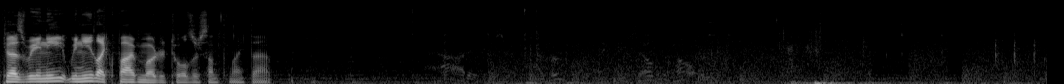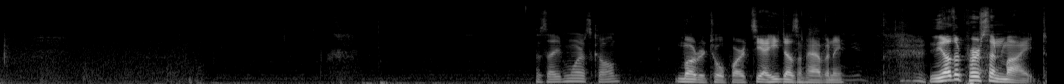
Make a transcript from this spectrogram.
Because we need we need like five motor tools or something like that. Is that even what it's called? Motor tool parts. Yeah, he doesn't have any. The other person might.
